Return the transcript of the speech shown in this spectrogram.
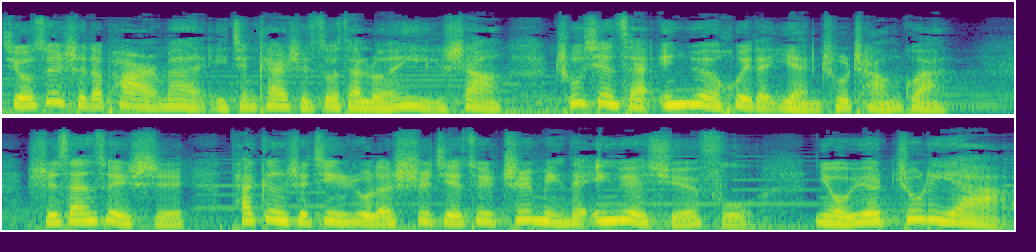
九岁时的帕尔曼已经开始坐在轮椅上出现在音乐会的演出场馆，十三岁时他更是进入了世界最知名的音乐学府纽约茱莉亚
